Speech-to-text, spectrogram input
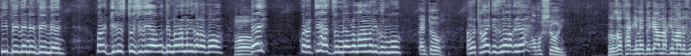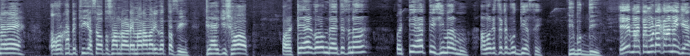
কি বেমেনের বেমেন ওরা গৃহস্থ হয়েছে দিয়ে আমাদের মারামারি করাবো। এই কটা টিহার জন্য আমরা মারামারি করব তাই তো। আমরা ঠকাইতেছি না বাকিরা অবশ্যই। রোজা থাকি না দেখে আমরা কি মানুষ না রে? অগর খাতে ঠিক আছে অত আমরা আড়ে মারামারি করতেছি। টিহাই কি সব? ওরা টেহার গরম দেখাইতেছে না? ওই টেহার তেসি মারমু আমার কাছে একটা বুদ্ধি আছে। কি বুদ্ধি? এ মাথা মোটা কানে গিয়া।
